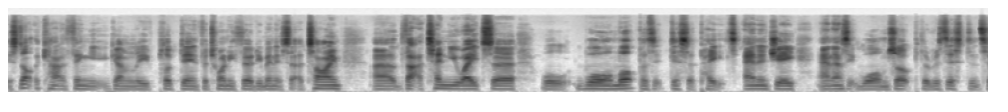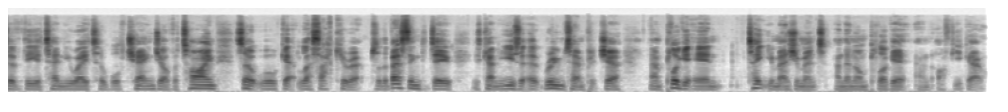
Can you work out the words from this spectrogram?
It's not the kind of thing you're going to leave plugged in for 20, 30 minutes at a time. Uh, that attenuator will warm up as it dissipates energy and as it warms up the resistance of the attenuator will change over time so it will get less accurate. So the best thing to do is kind of use it at room temperature and plug it in, take your measurement and then unplug it and off you go.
